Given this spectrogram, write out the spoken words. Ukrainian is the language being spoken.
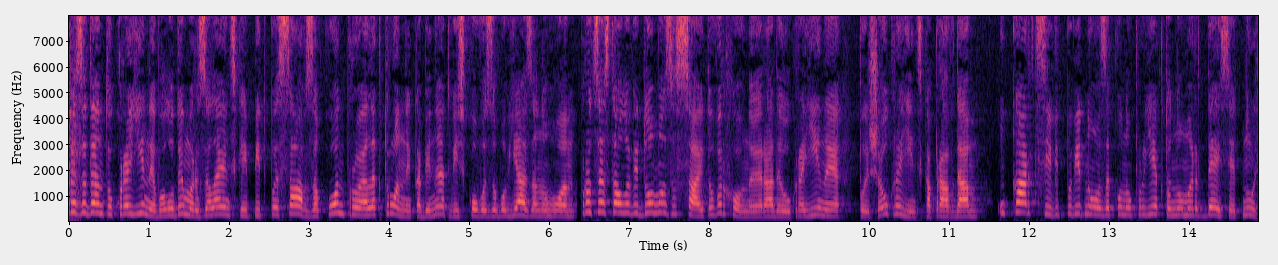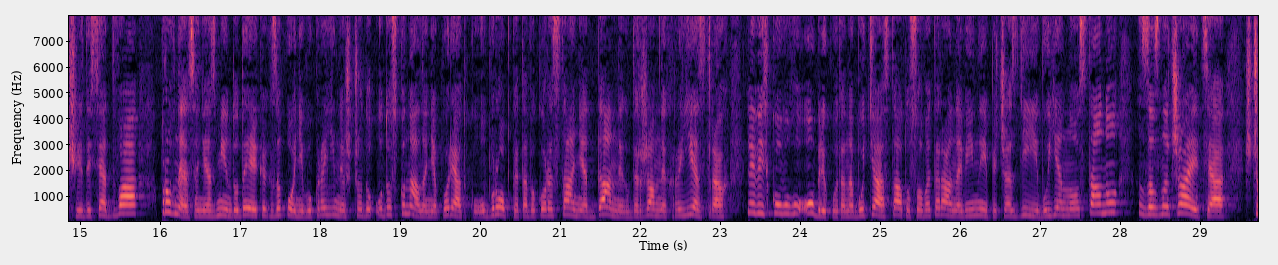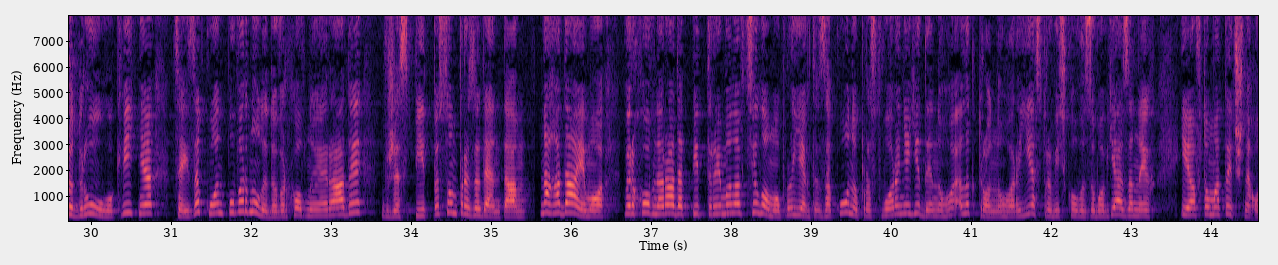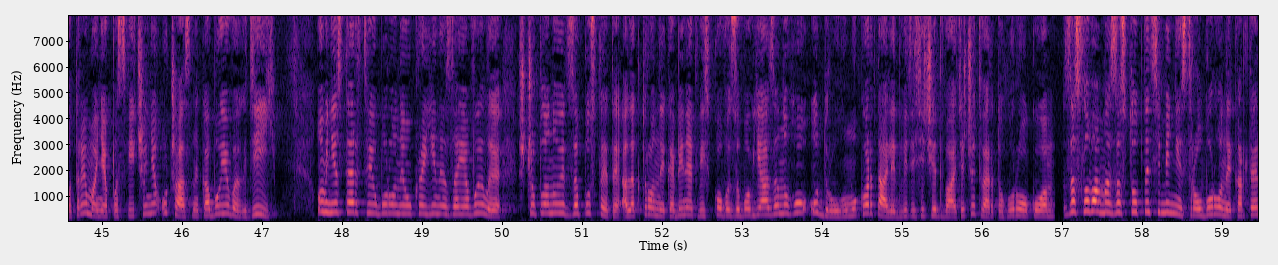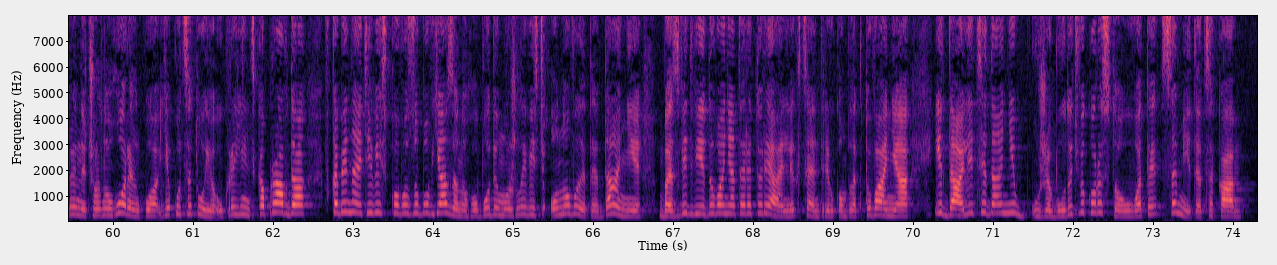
Президент України Володимир Зеленський підписав закон про електронний кабінет військовозобов'язаного. Про це стало відомо з сайту Верховної Ради України. Пише Українська Правда. У картці відповідного законопроєкту номер 10062 про внесення змін до деяких законів України щодо удосконалення порядку обробки та використання даних в державних реєстрах для військового обліку та набуття статусу ветерана війни під час дії воєнного стану зазначається, що 2 квітня цей закон повернули до Верховної Ради вже з підписом президента. Нагадаємо, Верховна Рада підтримала в цілому проєкт закону про створення єдиного електронного реєстру військовозобов'язаних і автоматичне отримання посвідчення учасника бойових дій. У міністерстві оборони України заявили, що планують запустити електронний кабінет військовозобов'язаного у другому кварталі 2024 року. За словами заступниці міністра оборони Картерини Чорногоренко, яку цитує Українська Правда, в кабінеті військовозобов'язаного буде можливість оновити дані без відвідування територіальних центрів комплектування. І далі ці дані уже будуть використовувати самі ТЦК.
